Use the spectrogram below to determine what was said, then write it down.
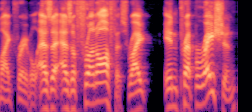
Mike Vrabel as a as a front office, right, in preparation,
